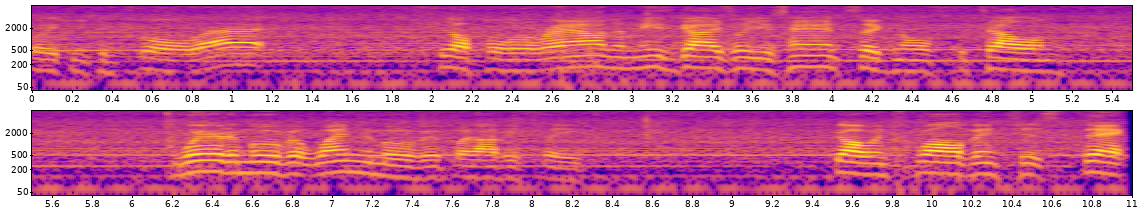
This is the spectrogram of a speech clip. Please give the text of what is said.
So we can control that, shuffle it around, and these guys will use hand signals to tell them where to move it, when to move it, but obviously going 12 inches thick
